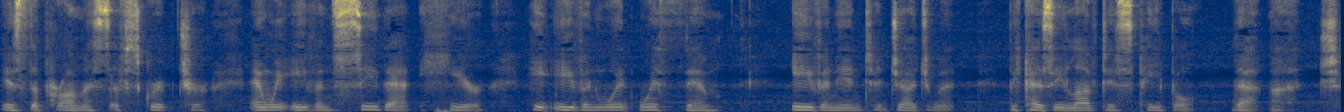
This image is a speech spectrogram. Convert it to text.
is the promise of Scripture. And we even see that here. He even went with them, even into judgment, because he loved his people that much.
